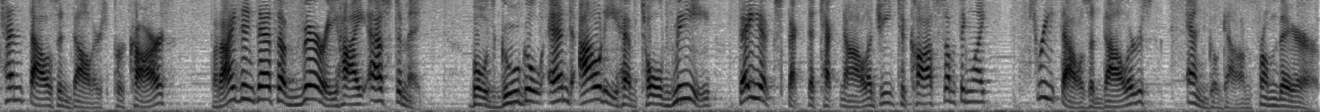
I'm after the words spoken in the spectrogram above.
$10,000 per car, but I think that's a very high estimate. Both Google and Audi have told me they expect the technology to cost something like $3,000 and go down from there.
